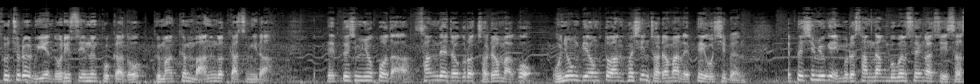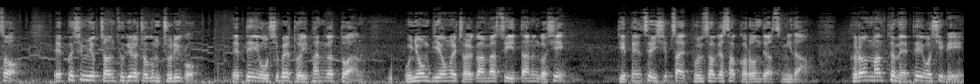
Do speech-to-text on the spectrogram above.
수출을 위해 노릴 수 있는 국가도 그만큼 많은 것 같습니다. F-16보다 상대적으로 저렴하고 운용 비용 또한 훨씬 저렴한 FA-50은 F-16의 임무를 상당 부분 수행할 수 있어서 F-16 전투기를 조금 줄이고 FA-50을 도입한 것 또한 운용 비용을 절감할 수 있다는 것이 디펜스 24의 분석에서 거론되었습니다. 그런 만큼 FA-50이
